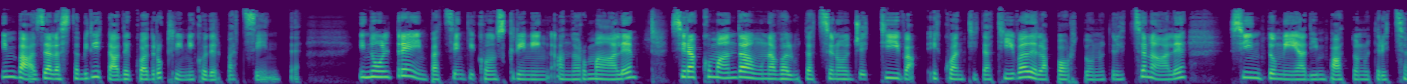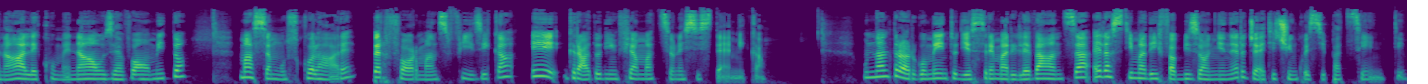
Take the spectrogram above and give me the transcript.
in base alla stabilità del quadro clinico del paziente. Inoltre, in pazienti con screening anormale si raccomanda una valutazione oggettiva e quantitativa dell'apporto nutrizionale, sintomi ad impatto nutrizionale come nausea, vomito, massa muscolare, performance fisica e grado di infiammazione sistemica. Un altro argomento di estrema rilevanza è la stima dei fabbisogni energetici in questi pazienti.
